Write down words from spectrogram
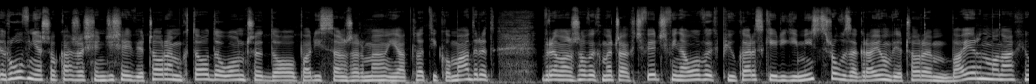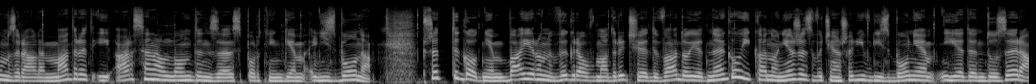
Również okaże się dzisiaj wieczorem, kto dołączy do Paris Saint-Germain i Atletico Madryt. W rewanżowych meczach ćwierćfinałowych piłkarskiej Ligi Mistrzów zagrają wieczorem Bayern Monachium z Realem Madryt i Arsenal Londyn ze Sportingiem Lizbona. Przed tygodniem Bayern wygrał w Madrycie 2 do 1 i kanonierze zwyciężyli w Lizbonie 1 do 0.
